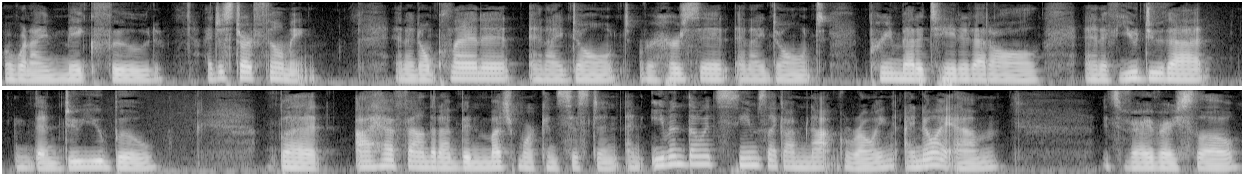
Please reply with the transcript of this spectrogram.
or when I make food. I just start filming and I don't plan it and I don't rehearse it and I don't premeditate it at all. And if you do that, then do you boo. But I have found that I've been much more consistent. And even though it seems like I'm not growing, I know I am. It's very, very slow,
